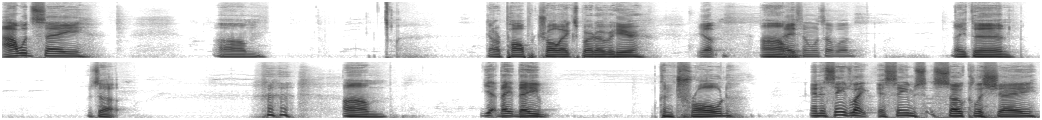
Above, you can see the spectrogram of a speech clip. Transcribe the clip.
I would say, um, got our Paw Patrol expert over here. Yep. Um, Nathan, what's up, bud? Nathan, what's up? um, yeah, they they controlled, and it seems like it seems so cliche,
